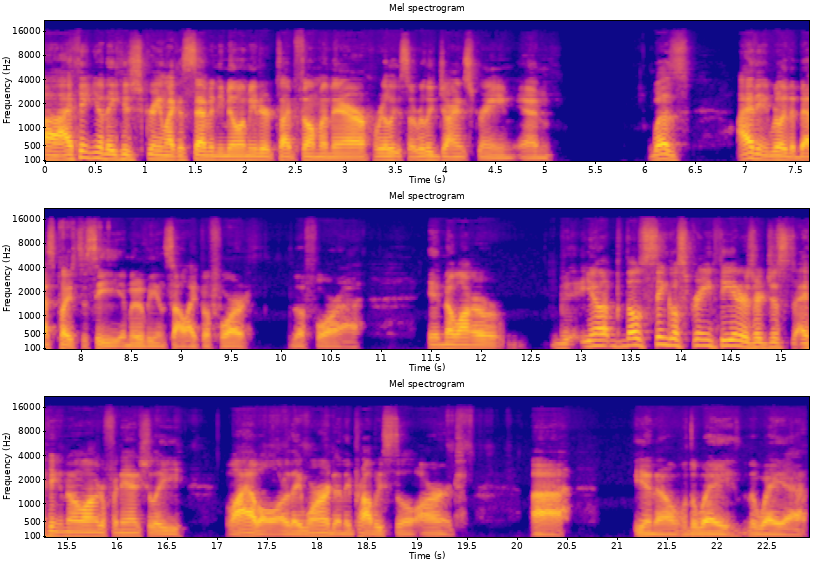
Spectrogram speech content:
Uh, I think you know they could screen like a seventy millimeter type film in there, really, so really giant screen, and was I think really the best place to see a movie in Salt Lake before before uh, it no longer you know those single screen theaters are just I think no longer financially viable, or they weren't, and they probably still aren't. Uh, you know the way the way uh,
